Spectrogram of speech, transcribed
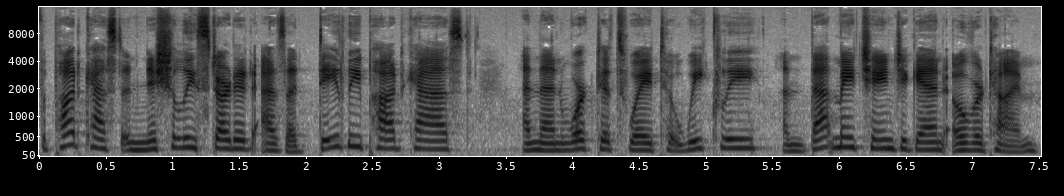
The podcast initially started as a daily podcast and then worked its way to weekly, and that may change again over time.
